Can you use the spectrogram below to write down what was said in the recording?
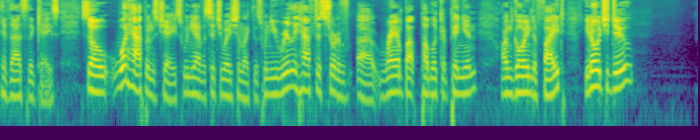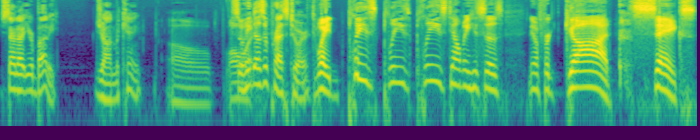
if that's the case. So, what happens, Chase, when you have a situation like this? When you really have to sort of uh, ramp up public opinion on going to fight, you know what you do? You send out your buddy, John McCain. Oh, oh so he wait. does a press tour. Wait, please, please, please tell me he says, you know, for God sakes,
